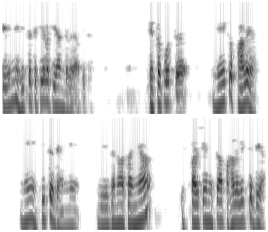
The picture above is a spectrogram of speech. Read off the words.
තේන්නේ හිතට කියලා කියන්න බෑ අපිට. එතකොට මේක ඵලයක්. මේ හිත දැන්නේ වේදනා සංඥා ස්පර්ශය නිසා පහළ වෙච්ච දෙයක්.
